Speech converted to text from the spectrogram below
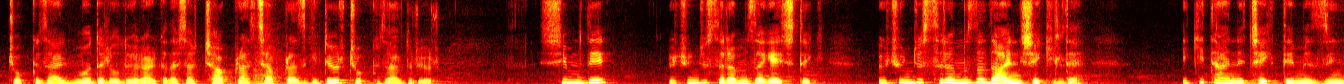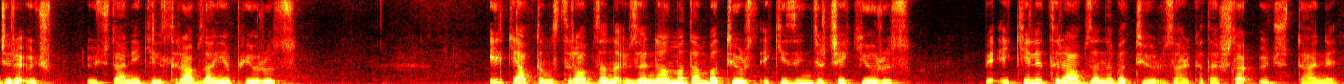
Çok güzel bir model oluyor arkadaşlar. Çapraz çapraz gidiyor çok güzel duruyor. Şimdi üçüncü sıramıza geçtik Üçüncü sıramızda da aynı şekilde. iki tane çektiğimiz zincire üç, üç tane ikili trabzan yapıyoruz. İlk yaptığımız trabzana üzerine almadan batıyoruz. iki zincir çekiyoruz. Ve ikili trabzana batıyoruz arkadaşlar. Üç tane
